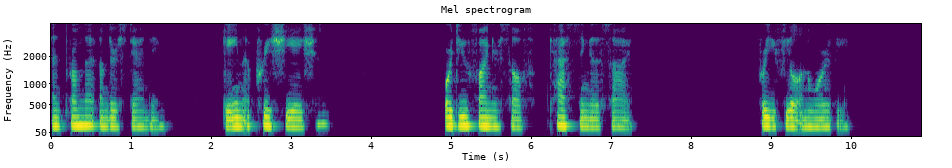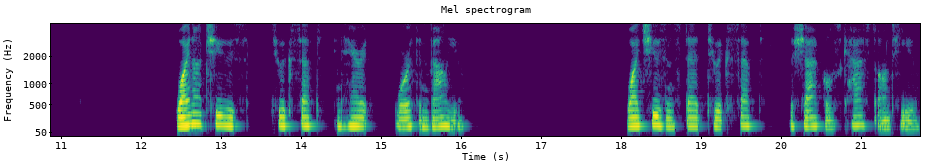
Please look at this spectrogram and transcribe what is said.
And from that understanding, gain appreciation? Or do you find yourself casting it aside, for you feel unworthy? Why not choose to accept inherent worth and value? Why choose instead to accept the shackles cast onto you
